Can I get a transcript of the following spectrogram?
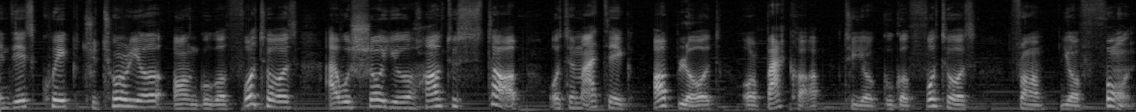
In this quick tutorial on Google Photos, I will show you how to stop automatic upload or backup to your Google Photos from your phone.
